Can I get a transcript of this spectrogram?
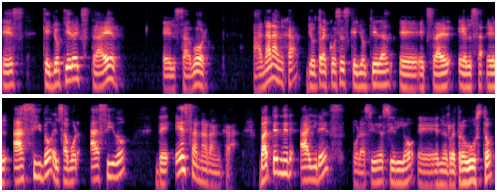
es que yo quiera extraer el sabor a naranja y otra cosa es que yo quiera eh, extraer el, ácido, el sabor ácido de esa naranja. Va a tener aires, por así decirlo, eh, en el retrogusto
